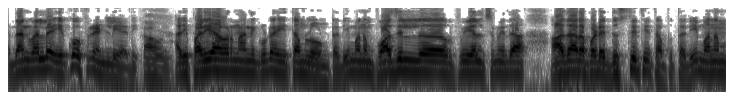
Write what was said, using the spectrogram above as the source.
దానివల్ల ఎకో ఫ్రెండ్లీ అది. అవును. అది పర్యావరణానికి కూడా హితంలో ఉంటుంది. మనం ఫాజిల్ ఫ్యూయల్స్ మీద ఆధారపడే దుస్థితి తప్పుతుంది. మనం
